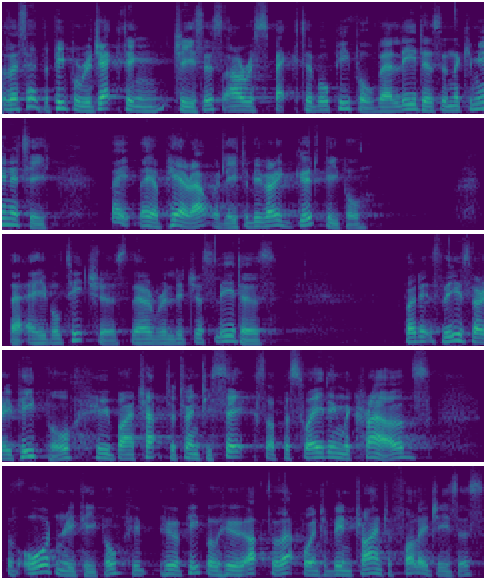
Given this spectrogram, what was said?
as I said, the people rejecting Jesus are respectable people. They're leaders in the community. They, they appear outwardly to be very good people. They're able teachers, they're religious leaders. But it's these very people who, by chapter 26, are persuading the crowds of ordinary people, who, who are people who, up to that point, have been trying to follow Jesus,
